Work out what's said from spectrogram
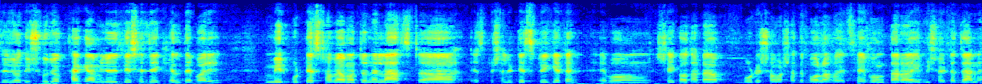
যে যদি সুযোগ থাকে, আমি যদি দেশে যেয়ে খেলতে পারি মিরপুর টেস্ট হবে আমার জন্য লাস্ট স্পেশালি টেস্ট ক্রিকেটে এবং সেই কথাটা বোর্ডের সবার সাথে বলা হয়েছে এবং তারা এই বিষয়টা জানে।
